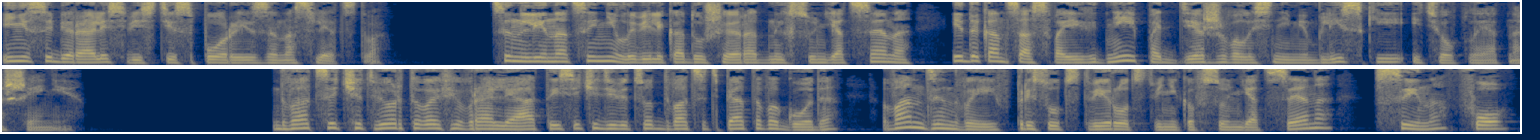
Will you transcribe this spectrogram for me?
и не собирались вести споры из-за наследства. Цинлин оценила великодушие родных Сунь Яцена и до конца своих дней поддерживала с ними близкие и теплые отношения. 24 февраля 1925 года Ван Цзинвэй в присутствии родственников Сунь Яцена, сына Фо,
